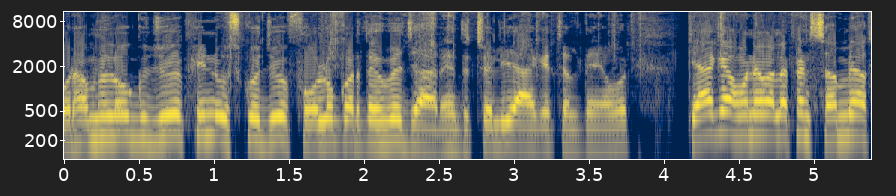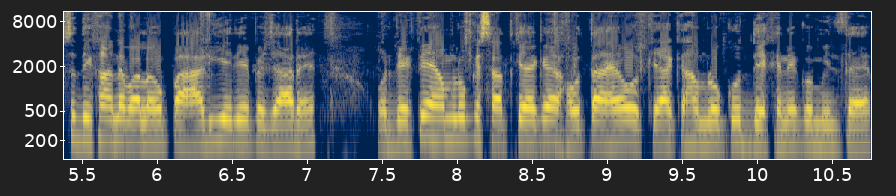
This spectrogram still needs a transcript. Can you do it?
और हम लोग जो है फिर उसको जो फॉलो करते हुए जा रहे हैं। तो चलिए आगे चलते हैं, और क्या क्या होने वाला है फ्रेंड सब मैं आपसे दिखाने वाला हूँ। पहाड़ी एरिया पे जा रहे हैं, और देखते हैं हम लोग के साथ क्या क्या होता है, और क्या क्या हम लोग को देखने को मिलता है।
